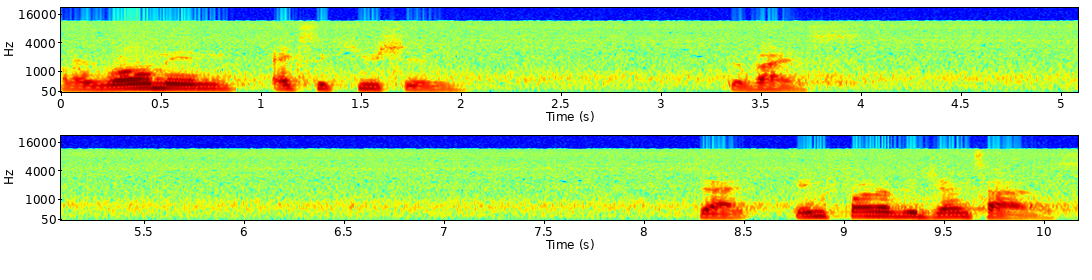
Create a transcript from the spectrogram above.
on a Roman execution device, that in front of the Gentiles,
